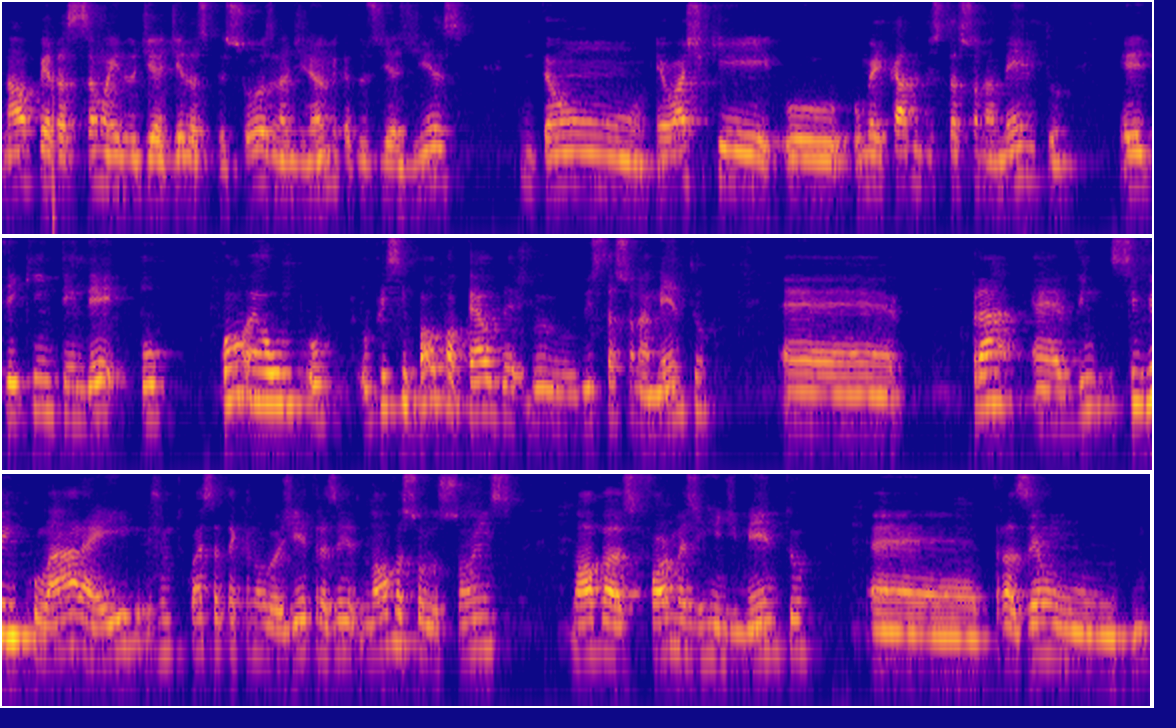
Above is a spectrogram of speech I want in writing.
na operação aí do dia a dia das pessoas, na dinâmica dos dias a dias. Então, eu acho que o, o mercado do estacionamento ele tem que entender o, qual é o, o, o principal papel de, do, do, estacionamento é, para é, se vincular aí junto com essa tecnologia, trazer novas soluções, novas formas de rendimento, é, trazer um, um,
